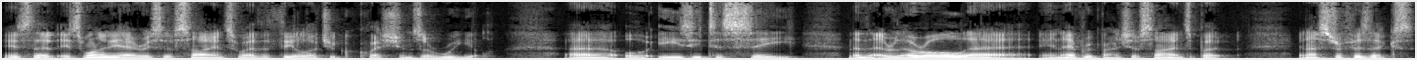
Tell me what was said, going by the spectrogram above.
is that it's one of the areas of science where the theological questions are real uh, or easy to see. They're, they're, all there in every branch of science, but in astrophysics,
